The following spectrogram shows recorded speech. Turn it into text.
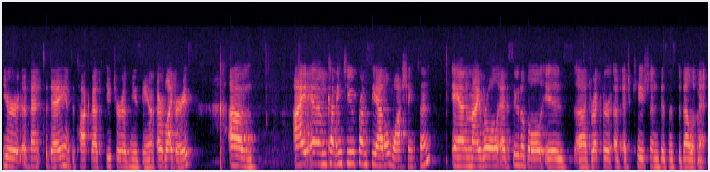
your event today and to talk about the future of museum or libraries. Um, I am coming to you from Seattle, Washington, and my role at Suitable is uh, Director of Education Business Development,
